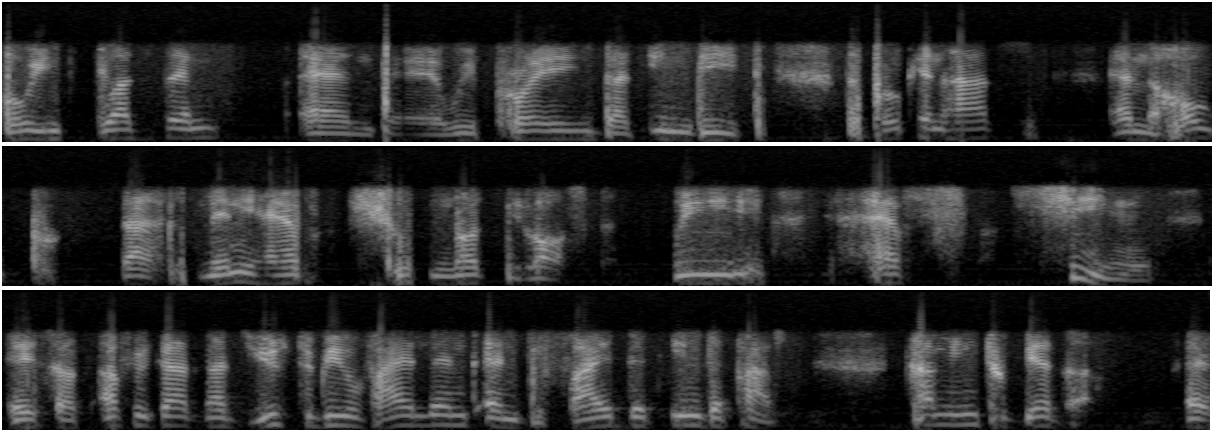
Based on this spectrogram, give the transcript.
going towards them, and uh, we pray that indeed the broken hearts and the hope that many have should not be lost. We have seen a South Africa that used to be violent and divided in the past coming together and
